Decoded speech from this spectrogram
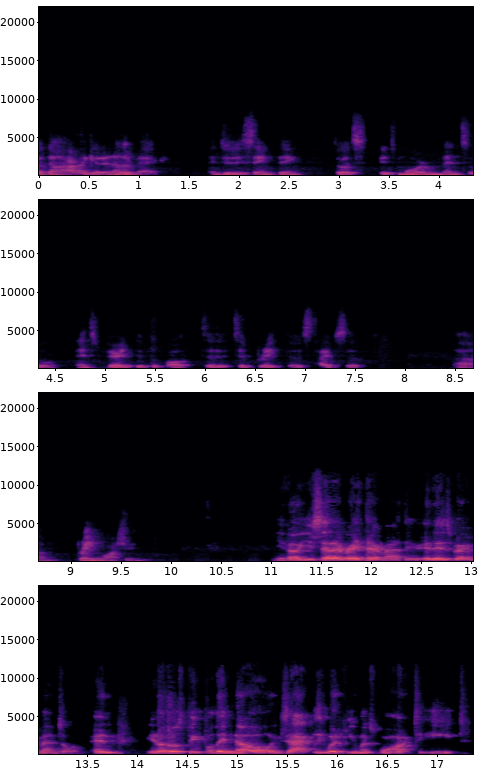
But then I'll have to get another bag and do the same thing. So it's it's more mental, and it's very difficult to to break those types of um, brainwashing. You know, you said it right there, Matthew. It is very mental. And, you know, those people, they know exactly what humans want to eat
